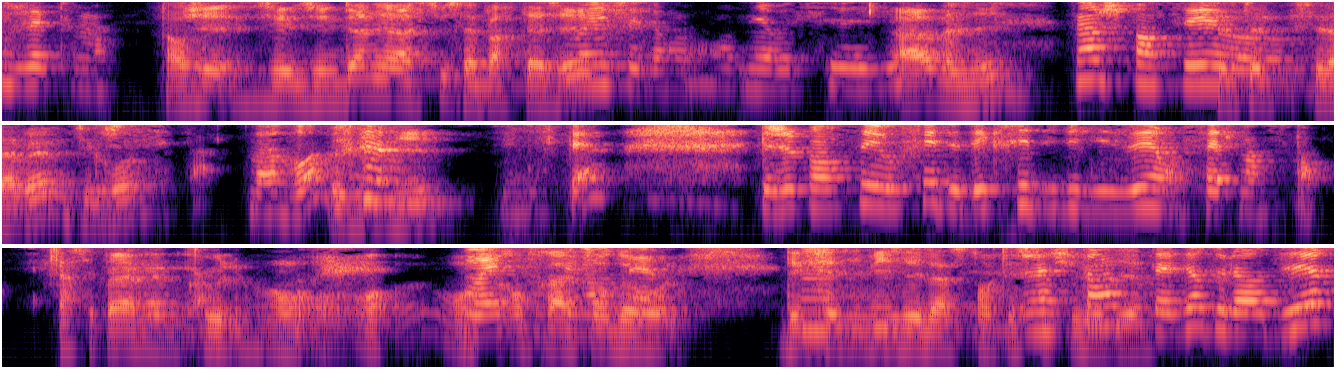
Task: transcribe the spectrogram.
Exactement. Alors j'ai une dernière astuce à partager. Oui, j'allais en en venir aussi, vas-y. Ah vas-y. Non, je pensais C'est au... la même, tu Je crois sais pas. Bah, voir. Vas-y dis. Mystère. Je pensais au fait de décrédibiliser, en fait, l'instant. Ah, c'est pas la même, cool. On, on, Ouais, fera- on fera un tour de rôle. Décrédibiliser l'instant, qu'est-ce que tu veux L'instant, dire c'est-à-dire de leur dire,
